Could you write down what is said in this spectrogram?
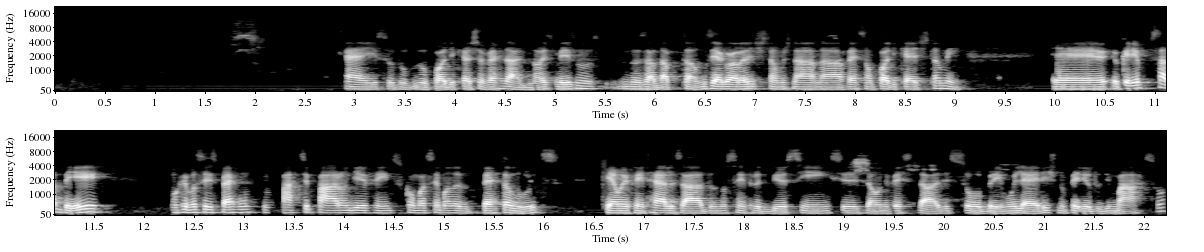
É, isso do, do, podcast é verdade. Nós mesmos nos adaptamos e agora estamos na, na versão podcast também. É, eu queria saber, porque vocês participaram de eventos como a Semana Berta Lutz, que é um evento realizado no Centro de Biociências da Universidade sobre mulheres no período de março,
